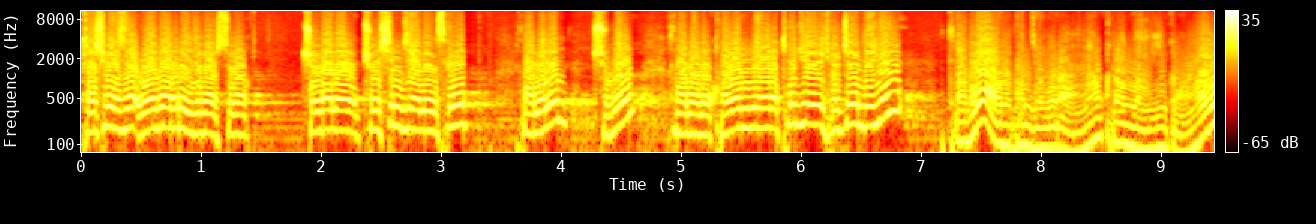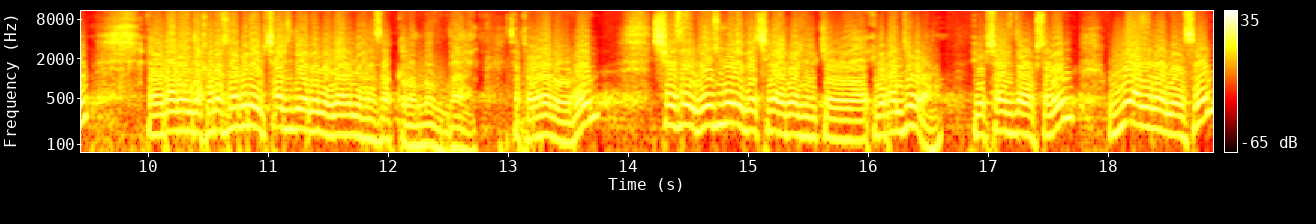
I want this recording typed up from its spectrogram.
도시에서 외곽으로 이전할수록 중간에 중심지에는 상업, 그 다음에는 주거, 그 다음에는 공업용으로 토지용이 결정되게 되더라, 일반적으로. 그런 얘기고. 그 다음에 이제 가로 사번의 입찰지대에는 영향을 해서 그랬는데, 자, 동그라미 1번. 시행상 요소간의 대치가 이루어질 경우에 일반적으로 입찰지대 곡선은 우하로 가면서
